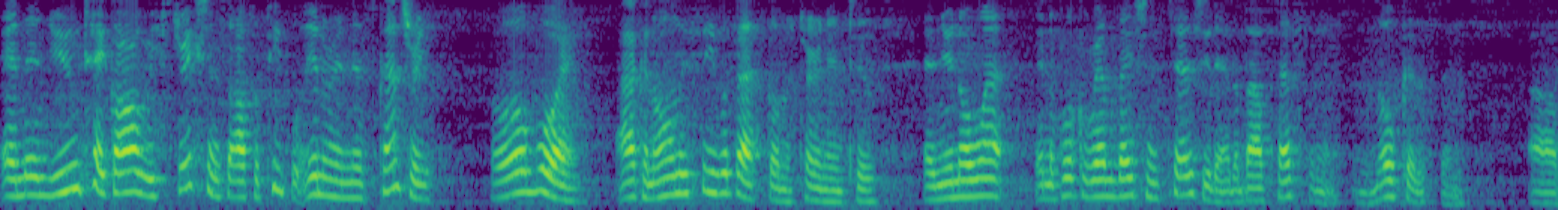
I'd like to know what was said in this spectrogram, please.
And then you take all restrictions off of people entering this country. Oh boy, I can only see what that's going to turn into. And you know what? In the book of Revelation, it tells you that about pestilence and locusts and um,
